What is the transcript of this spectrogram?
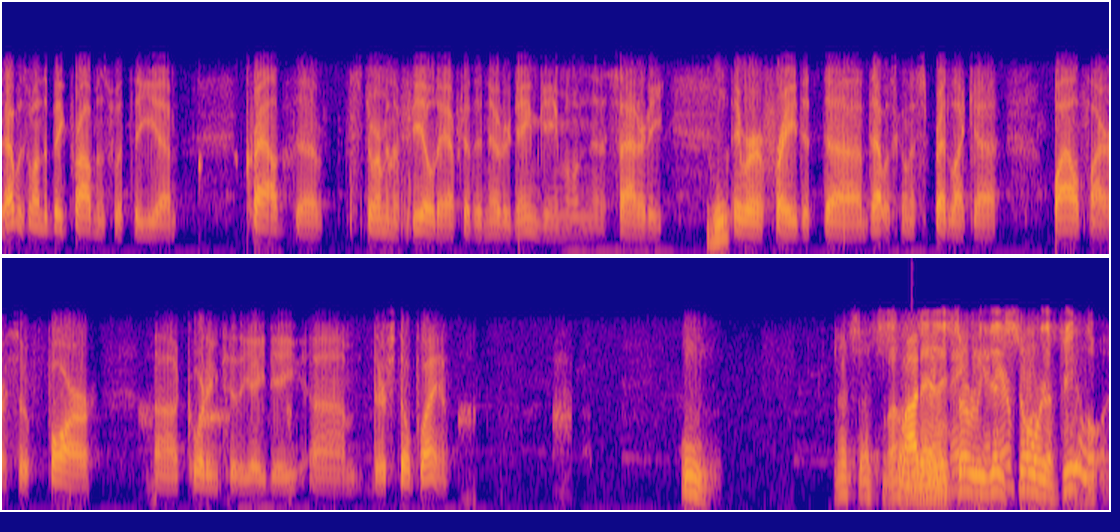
that was one of the big problems with the uh, crowd uh, storming the field after the Notre Dame game on uh, Saturday. Mhm. They were afraid that uh, that was going to spread like a wildfire. So far, uh, according to the AD, um, they're still playing. Mm. That's that's Well, something they, they certainly did Air storm the Force- field.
